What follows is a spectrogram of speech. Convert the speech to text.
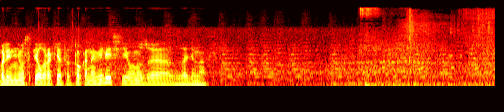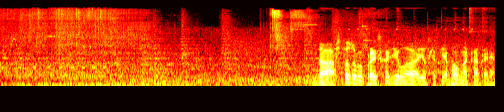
Блин, не успел, ракеты только навелись, и он уже сзади нас. Да, что же бы происходило, если бы я был на катере?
